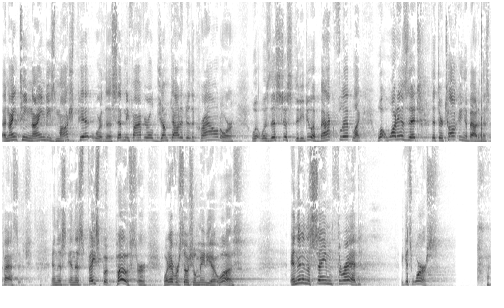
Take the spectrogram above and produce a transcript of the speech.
a 1990s mosh pit where the 75 year old jumped out into the crowd? Or was this just, did he do a backflip? Like, what, what is it that they're talking about in this passage? In this, in this Facebook post or whatever social media it was? And then in the same thread, it gets worse.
